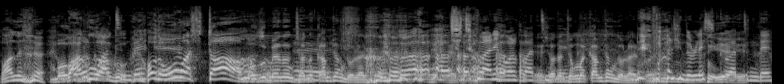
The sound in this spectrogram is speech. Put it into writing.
먹을 와구 것 와구. 어 너무 네. 맛있다. 먹으면 저는 깜짝 놀랄 거예요. 진짜 많이 먹을 것 예, 같은데. 저는 정말 깜짝 놀랄 거예요. 많이 놀라실 것 예, 예. 같은데.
